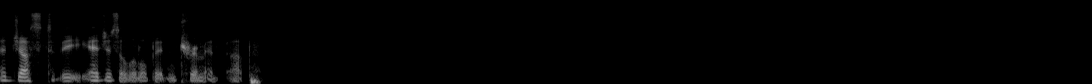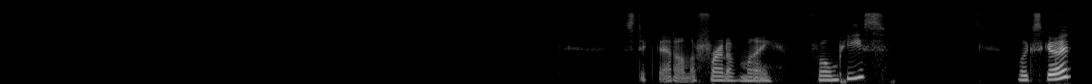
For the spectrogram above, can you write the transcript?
adjust the edges a little bit and trim it up. Stick that on the front of my foam piece. Looks good.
